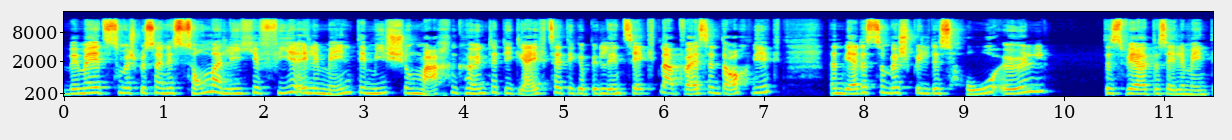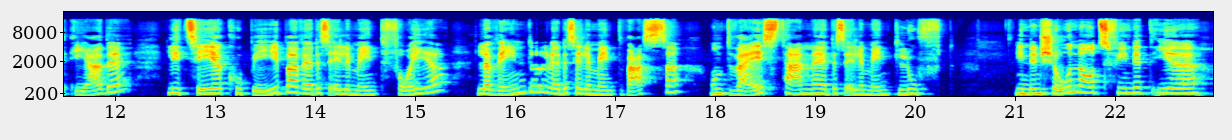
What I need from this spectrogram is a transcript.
wenn man jetzt zum Beispiel so eine sommerliche Vier-Elemente-Mischung machen könnte, die gleichzeitig ein bisschen insektenabweisend auch wirkt, dann wäre das zum Beispiel das Hohöl, das wäre das Element Erde, Lycea cubeba wäre das Element Feuer, Lavendel wäre das Element Wasser und Weißtanne das Element Luft. In den Show Notes findet ihr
